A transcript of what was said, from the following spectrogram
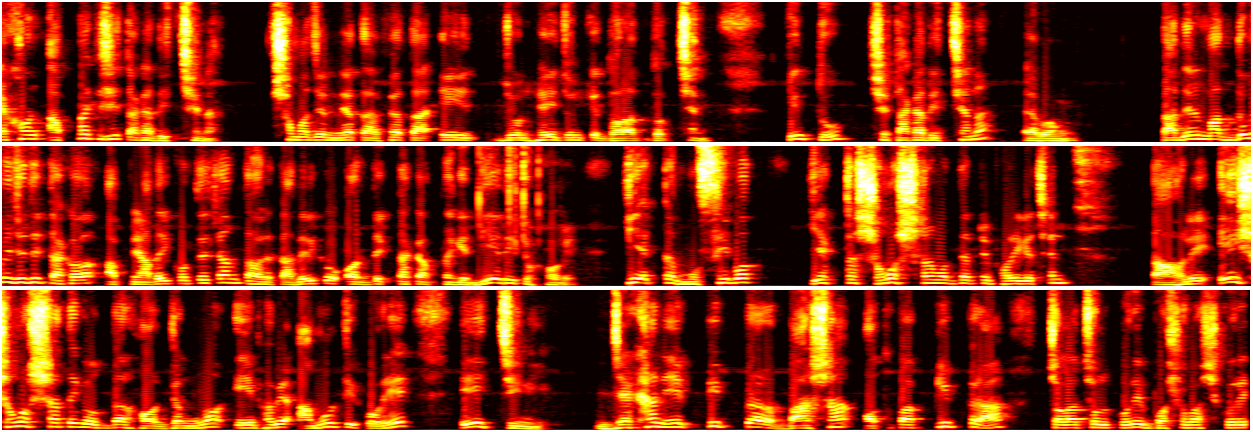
এখন আপনাকে সে টাকা দিচ্ছে না। সমাজের নেতা, ফেতা, এই জন, সেই জনকে ধরা ধরছেন। কিন্তু সে টাকা দিচ্ছে না এবং তাদের মাধ্যমে যদি টাকা আপনি আদায় করতে চান, তাহলে তাদেরকে অর্ধেক টাকা আপনাকে দিয়ে দিতে হবে। কি একটা মুসিবত, কি একটা সমস্যার মধ্যে আপনি ভরে গেছেন? তাহলে এই সমস্যা থেকে উদ্ধার হওয়ার জন্য এইভাবে আমলটি করে এই চিনি, যেখানে পিঁপড়ার বাসা অথবা পিঁপড়া চলাচল করে, বসবাস করে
